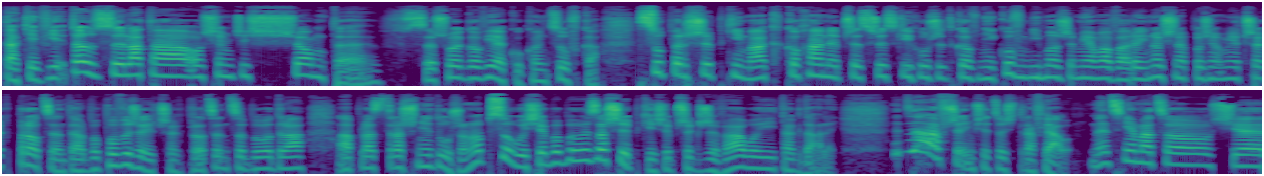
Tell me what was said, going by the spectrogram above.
takie, to z lata 80. z zeszłego wieku, końcówka. Super szybki Mac, kochany przez wszystkich użytkowników, mimo że miał awaryjność na poziomie 3% albo powyżej 3%, co było dla Apple'a strasznie dużo. No psuły się, bo były za szybkie, się przegrzewały i tak dalej. Zawsze im się coś trafiało, więc nie ma co się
